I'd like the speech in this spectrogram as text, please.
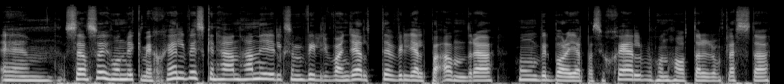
Ehm, sen så är hon mycket mer självisk än han. Han är ju liksom, vill ju vara en hjälte, vill hjälpa andra. Hon vill bara hjälpa sig själv. Hon hatar de flesta.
